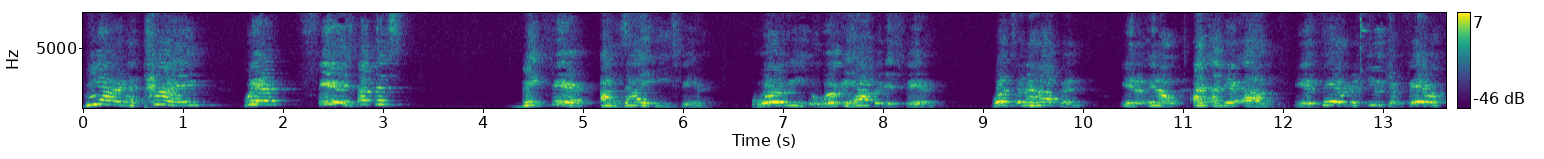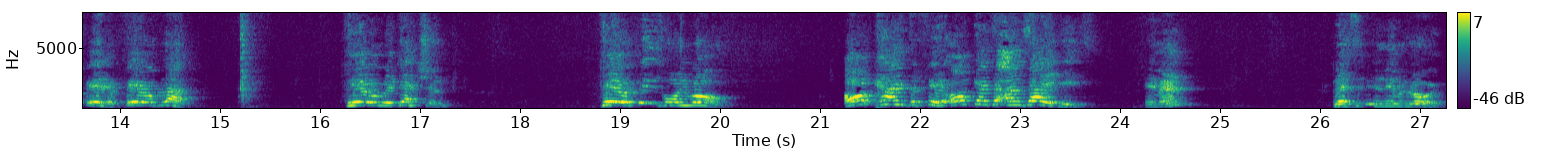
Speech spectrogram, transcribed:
we are in a time where Fear is not just big fear, anxiety is fear. Worry, worry habit is fear. What's going to happen? You know, you know, and, and um, you fear of the future, fear of failure, fear of lack, fear of rejection, fear of things going wrong. All kinds of fear, all kinds of anxieties. Amen? Blessed be the name of the Lord.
